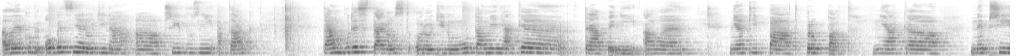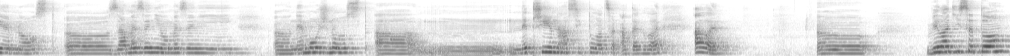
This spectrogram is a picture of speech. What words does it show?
ale jakoby obecně rodina a příbuzní a tak tam bude starost o rodinu, tam je nějaké trápení, ale nějaký pád, propad, nějaká nepříjemnost, uh, zamezení, omezení, uh, nemožnost a mm, nepříjemná situace a takhle, ale uh, vyladí se to,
